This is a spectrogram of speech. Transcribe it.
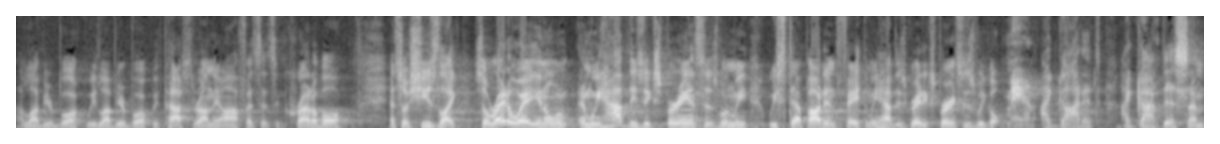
I love your book. We love your book. We've passed it around the office. It's incredible. And so she's like, so right away, you know, and we have these experiences when we, we step out in faith and we have these great experiences, we go, man, I got it. I got this. I'm,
